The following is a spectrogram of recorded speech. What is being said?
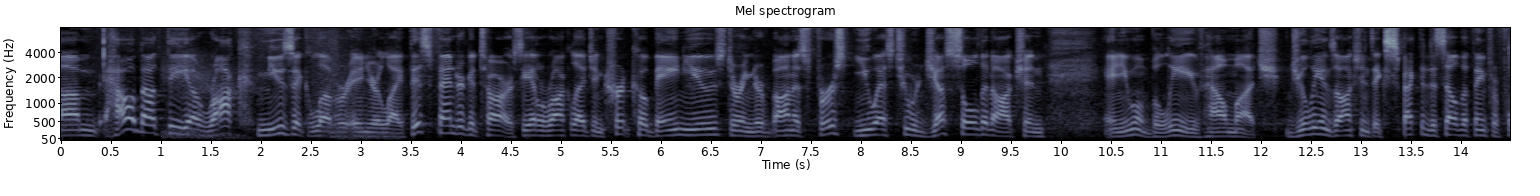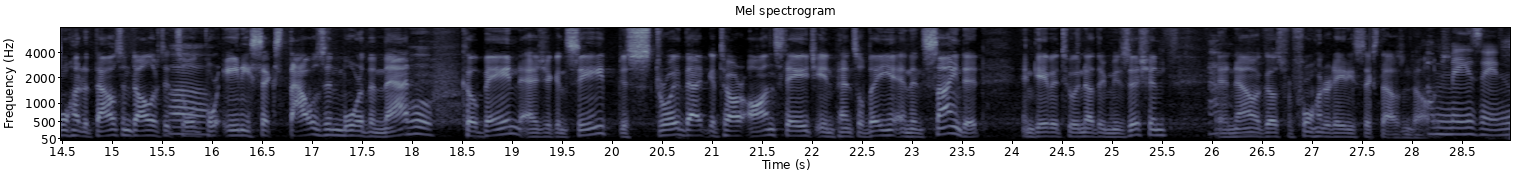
Um, how about the uh, rock music lover in your life? This Fender guitar, Seattle rock legend Kurt Cobain used during Nirvana's first U.S. tour, just sold at auction. And you won't believe how much. Julien's Auctions expected to sell the thing for $400,000. It sold for $86,000 more than that. Oof. Cobain, as you can see, destroyed that guitar on stage in Pennsylvania and then signed it and gave it to another musician. And now it goes for $486,000. Amazing. The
